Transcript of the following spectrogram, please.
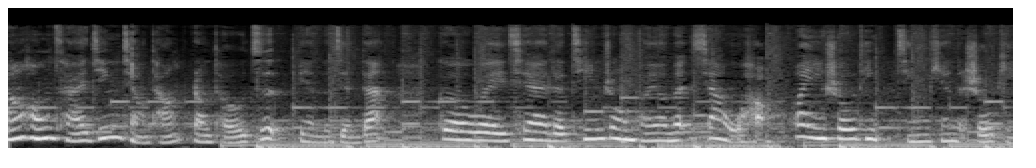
长虹财经讲堂，让投资变得简单。各位亲爱的听众朋友们，下午好，欢迎收听今天的收评。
